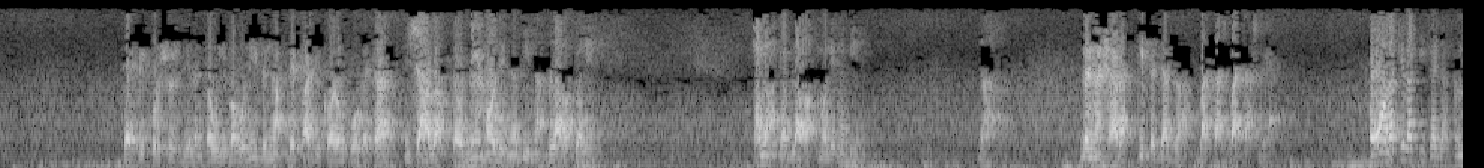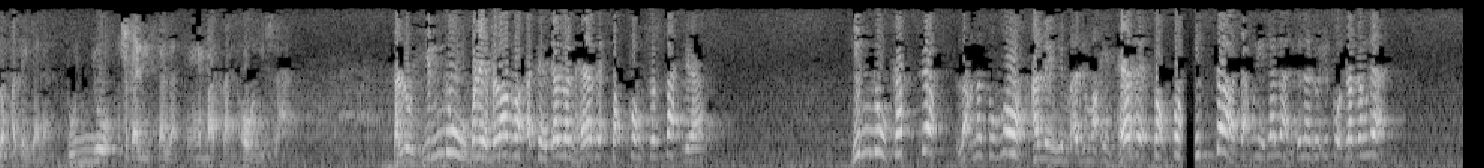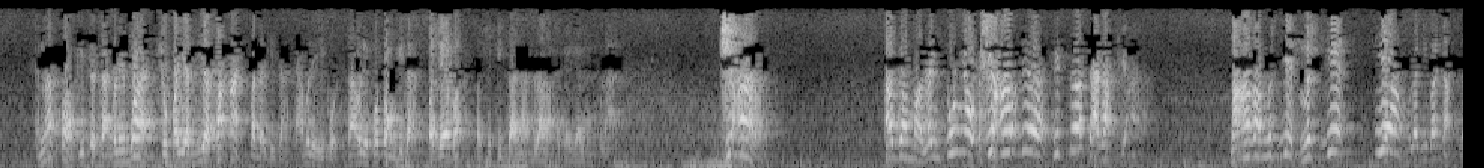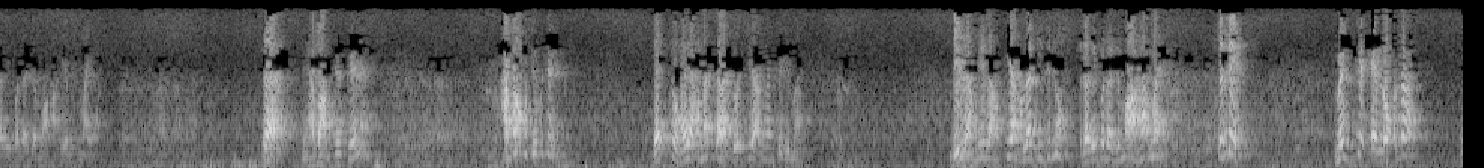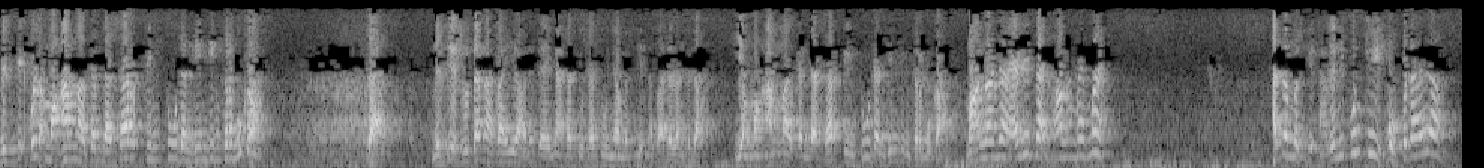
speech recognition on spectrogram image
Saya pergi kursus di Langkawi baru ni. Dengar mereka di Kuala Lumpur kata. InsyaAllah tahun ni maulid Nabi nak belarak balik. Salah ke belarak maulid Nabi ni? Dah. Dengan syarat kita jaga batas-batas dia. Orang laki-laki saja keluar atas jalan. Tunjuk sekali-sekala kehebatan orang Islam. Kalau Hindu boleh berlarak atas jalan heret tokong sesat dia. Hindu kafir laknatullah alaihim ajma'in. Heret tokong kita tak boleh jalan. Kena duduk ikut belakang dia. Kenapa kita tak boleh buat supaya dia taat pada kita? Tak boleh ikut. Tak boleh potong kita. Pasal apa? Pasal kita nak berlarak atas jalan pula. Syiar. Agama lain tunjuk syiar dia. Kita tak ada syiar. Nak arah masjid. Masjid yang lagi banyak daripada jemaah yang semayang. Ya, ni abang betul-betul ni. Abang betul-betul. Jatuh ayah mata Tok Siap dengan Tok Imam. Bilang-bilang tiang lagi jenuh daripada jemaah ramai. Sedih. Masjid elok dah. Masjid pula mengamalkan dasar pintu dan dinding terbuka. Dah. Masjid Sultanah Bahia ni saya ingat satu-satunya masjid apa dalam Kedah. Yang mengamalkan dasar pintu dan dinding terbuka. Maknanya anytime. Ha, main-main. Ada masjid hari ni kunci. Buh pedayang.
